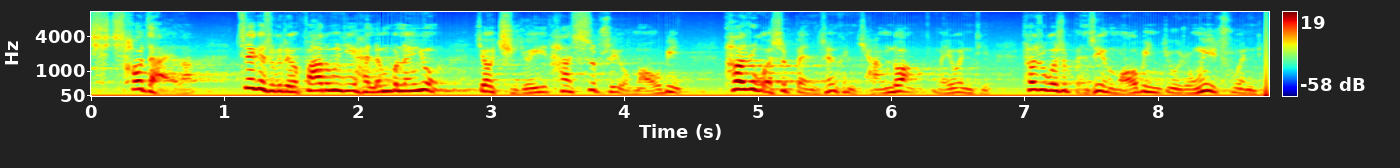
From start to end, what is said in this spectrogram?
超载了。这个时候这个发动机还能不能用，就要取决于它是不是有毛病。它如果是本身很强壮，没问题；它如果是本身有毛病，就容易出问题。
